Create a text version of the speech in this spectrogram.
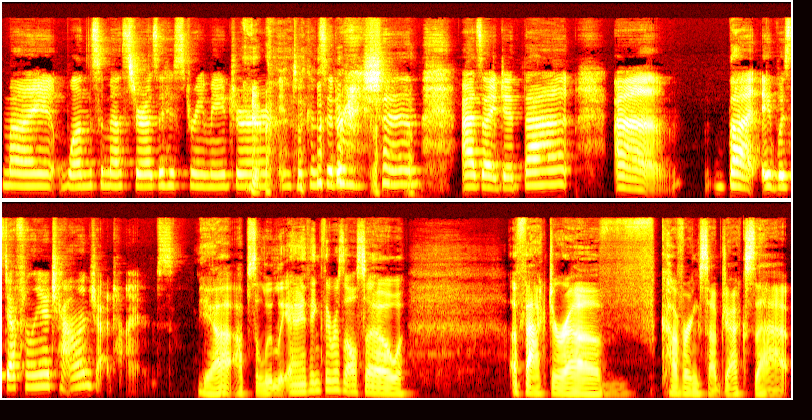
my one semester as a history major yeah. into consideration as I did that. Um, but it was definitely a challenge at times. Yeah, absolutely. And I think there was also a factor of covering subjects that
